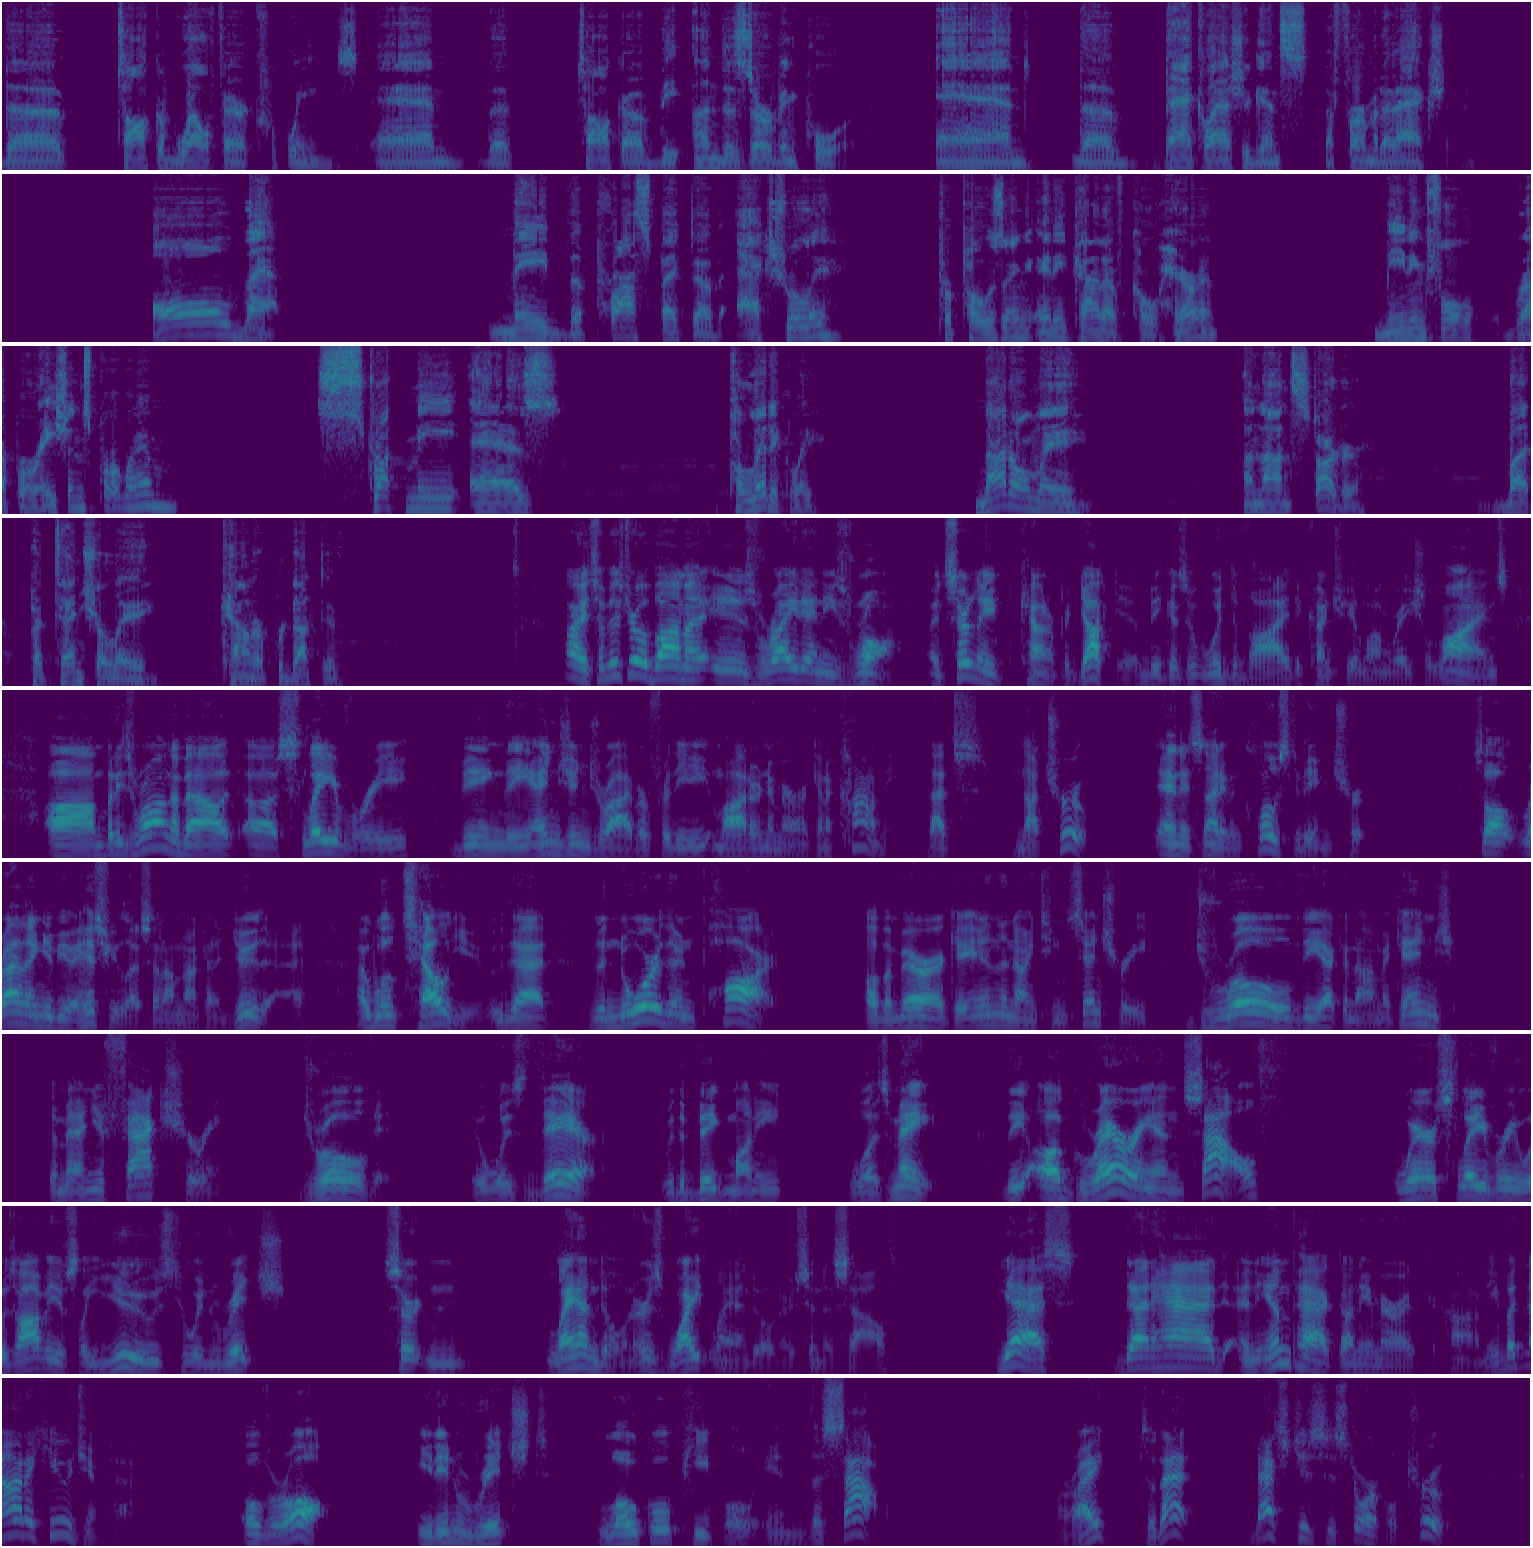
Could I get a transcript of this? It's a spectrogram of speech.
the talk of welfare queens and the talk of the undeserving poor and the backlash against affirmative action, all that made the prospect of actually proposing any kind of coherent, meaningful reparations program struck me as politically not only a non-starter, but potentially counterproductive. All right, so Mr. Obama is right and he's wrong. It's certainly counterproductive because it would divide the country along racial lines. Um, but he's wrong about uh, slavery being the engine driver for the modern American economy. That's not true. And it's not even close to being true. So rather than give you a history lesson, I'm not going to do that. I will tell you that the northern part of America in the 19th century drove the economic engine. The manufacturing drove it. It was there where the big money was made. The agrarian South, where slavery was obviously used to enrich certain landowners, white landowners in the South, yes, that had an impact on the American economy, but not a huge impact overall. It enriched local people in the South. All right? So that that's just historical truth.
